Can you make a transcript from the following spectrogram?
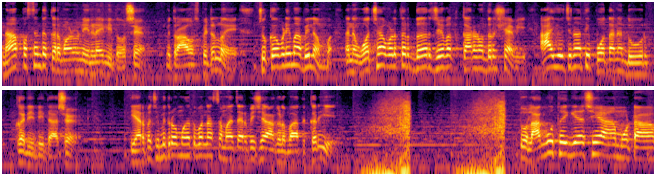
નાપસંદ કરવાનો નિર્ણય લીધો છે. મિત્રો, આ હોસ્પિટલોએ ચૂકવણીમાં વિલંબ અને ઓછા વળતર દર જેવા કારણો દર્શાવી આ યોજનાથી પોતાને દૂર કરી દીધા છે. ત્યાર પછી મિત્રો, મહત્વના સમાચાર વિશે આગળ વાત કરીએ. તો લાગુ થઈ ગયા છે આ મોટા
